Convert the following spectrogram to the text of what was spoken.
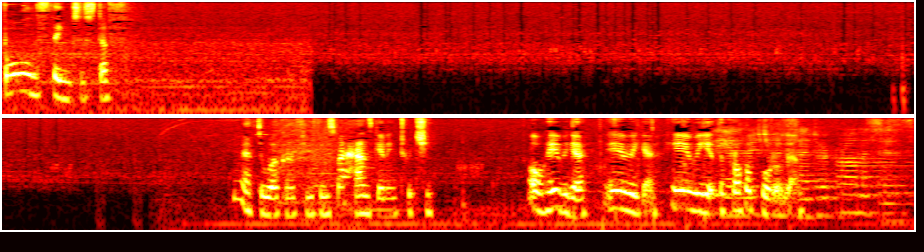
balls, things and stuff. Gonna have to work on a few things. My hand's getting twitchy. Oh, here we go. Here we go. Here we get the proper portal down. Center promises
